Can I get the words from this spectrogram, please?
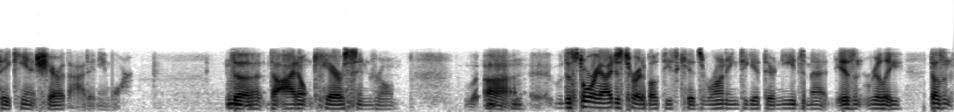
they can't share that anymore. The the I don't care syndrome. Uh, the story I just heard about these kids running to get their needs met isn't really doesn't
